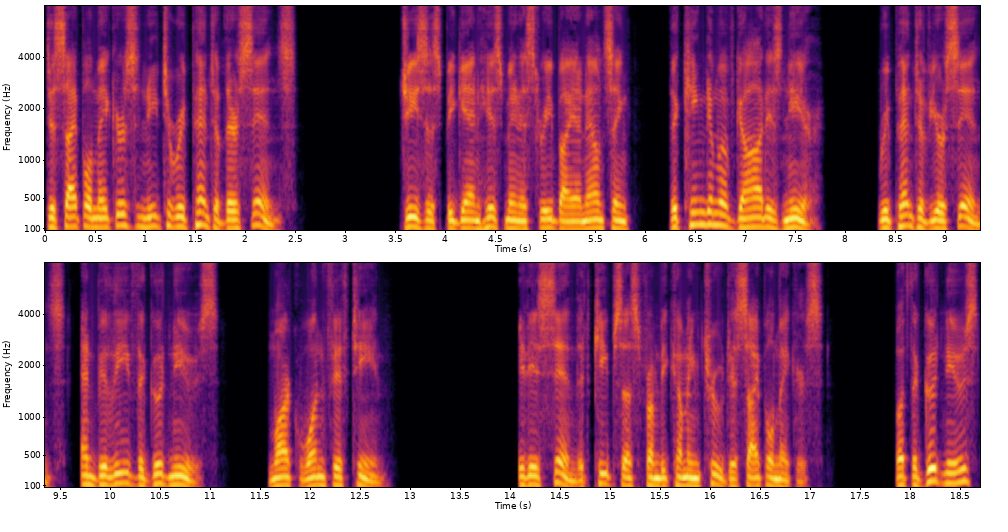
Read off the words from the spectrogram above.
Disciple makers need to repent of their sins. Jesus began his ministry by announcing, The kingdom of God is near. Repent of your sins and believe the good news. Mark 1:15. It is sin that keeps us from becoming true disciple makers. But the good news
